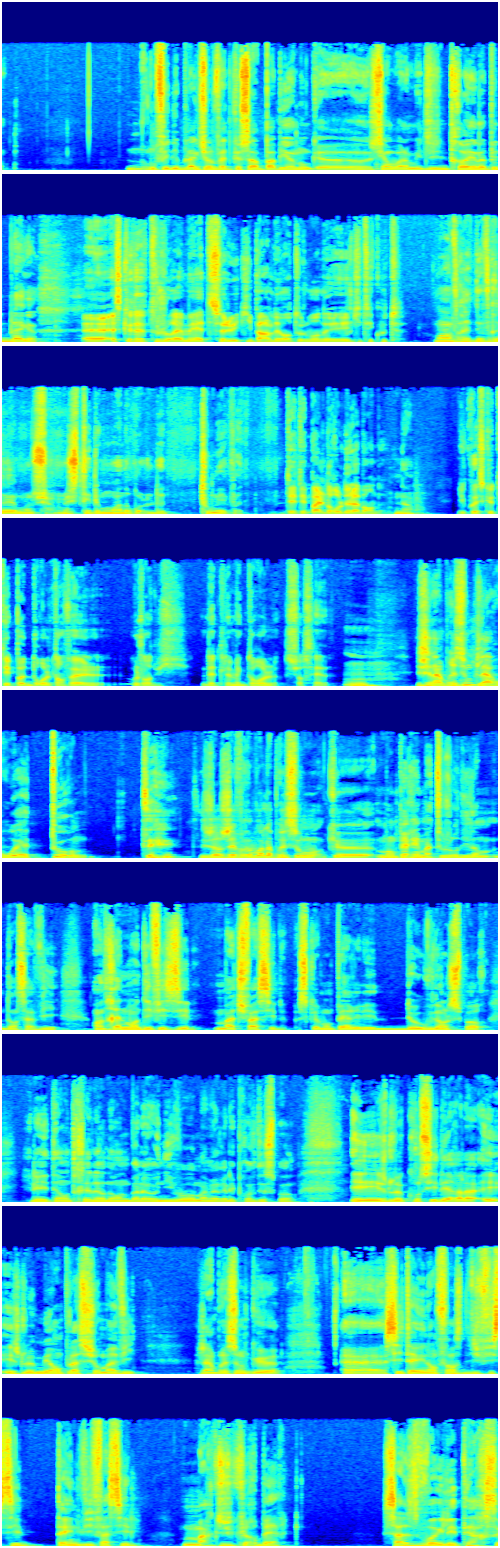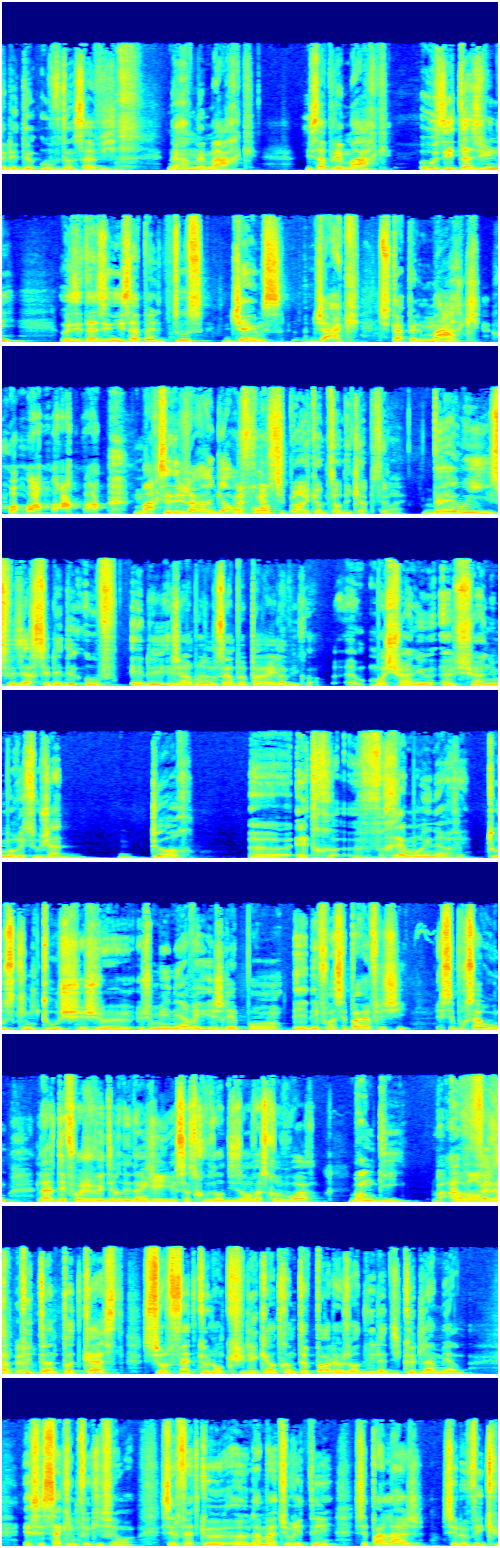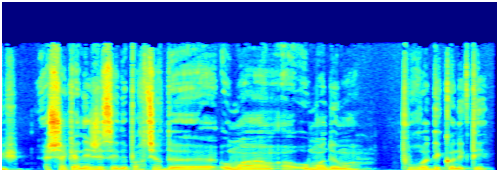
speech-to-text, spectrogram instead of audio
On fait des blagues sur le fait que ça va pas bien, donc euh, si on voit la médecine du travail, on a plus de blagues. hein. Euh, Est-ce que t'as toujours aimé être celui qui parle devant tout le monde et qui t'écoute? Moi, en vrai de vrai, j'étais le moins drôle de tous mes potes. T'étais pas le drôle de la bande? Non. Du coup, est-ce que tes potes drôles t'en veulent aujourd'hui D'être le mec drôle sur scène? Hmm. J'ai l'impression que la roue, elle tourne. Tu Genre, j'ai vraiment l'impression que mon père, il m'a toujours dit dans, dans sa vie entraînement difficile, match facile. Parce que mon père, il est de ouf dans le sport. Il a été entraîneur de handball à haut niveau. Ma mère, elle est prof de sport. Et je le considère et je le mets en place sur ma vie. J'ai l'impression que euh, si tu as une enfance difficile, tu as une vie facile. Mark Zuckerberg. Ça se voit, il était harcelé de ouf dans sa vie. Non, mais Mark, il s'appelait Mark aux États-Unis. Aux États-Unis, ils s'appellent tous James, Jack. Tu t'appelles Mark Mark, c'est déjà ringard en France. Tu pars avec un petit handicap, c'est vrai. Ben oui, il se faisait harceler de ouf. Et les- j'ai l'impression que c'est un peu pareil la vie, quoi. Euh, moi, je suis, un, hu- euh, je suis un humoriste où j'adore euh, être vraiment énervé. Tout ce qui me touche, je, je m'énerve et, et je réponds. Et des fois, c'est pas réfléchi. Et c'est pour ça où, là, des fois, je vais dire des dingueries. Et ça se trouve, dans 10 ans, on va se revoir. Bangui. Bah, avant, faire un putain de podcast sur le fait que l'enculé qui est en train de te parler aujourd'hui, il a dit que de la merde. Et c'est ça qui me fait kiffer, moi. C'est le fait que euh, la maturité, c'est pas l'âge, c'est le vécu. Chaque année, j'essaye de partir de au moins, au moins deux mois pour euh, déconnecter.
